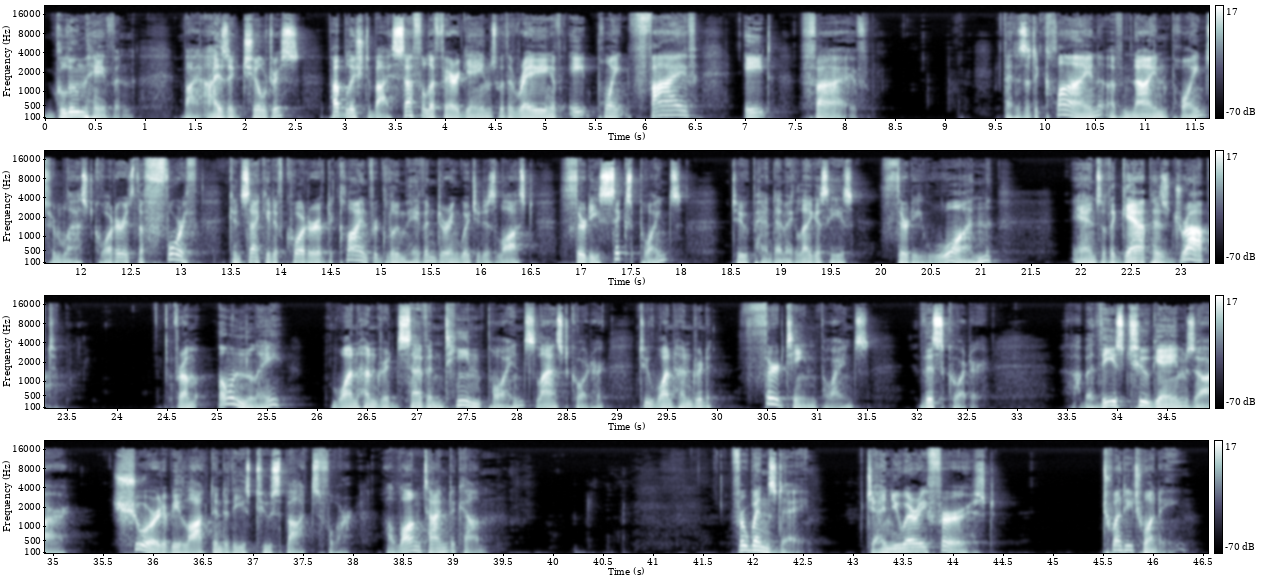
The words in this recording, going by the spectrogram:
Gloomhaven by Isaac Childress, published by Cephalofair Games with a rating of 8.585. That is a decline of 9 points from last quarter. It's the fourth consecutive quarter of decline for Gloomhaven, during which it has lost 36 points to Pandemic Legacy's 31. And so the gap has dropped from only 117 points last quarter to 113 points this quarter. Uh, but these two games are sure to be locked into these two spots for a long time to come. For Wednesday, January 1st, 2020.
